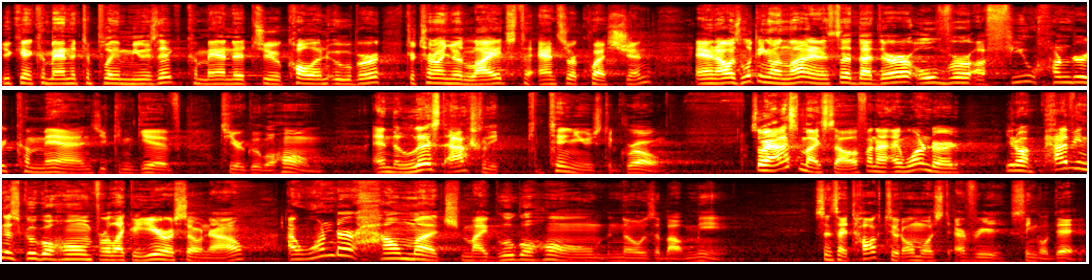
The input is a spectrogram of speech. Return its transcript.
You can command it to play music, command it to call an Uber, to turn on your lights, to answer a question. And I was looking online and it said that there are over a few hundred commands you can give to your Google Home. And the list actually continues to grow. So I asked myself, and I wondered, you know, having this Google Home for like a year or so now, I wonder how much my Google Home knows about me, since I talk to it almost every single day.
